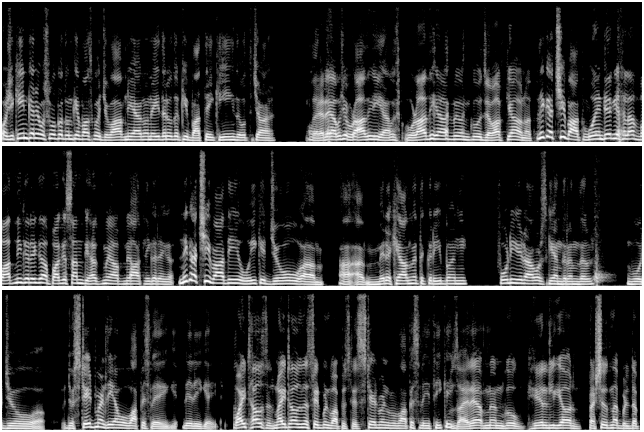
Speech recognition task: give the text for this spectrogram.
और यकीन करें उस वक्त उनके पास कोई जवाब नहीं आया। उन्होंने इधर उधर की बातें की दो चार अरे मुझे उड़ा दिया। उड़ा दिया आपने उनको जवाब क्या होना था? लेकिन अच्छी बात वो इंडिया के खिलाफ बात नहीं करेगा पाकिस्तान के हक में आपने बात नहीं करेगा। लेकिन अच्छी बात ये हुई कि जो अम, आ, आ, मेरे ख्याल में तकरीबन 48 आवर्स के अंदर अंदर वो जो जो स्टेटमेंट दिया वो वापस ले ले ली गई थी व्हाइट हाउस व्हाइट हाउस ने स्टेटमेंट वापस ले स्टेटमेंट वो वापस ली थी कि ज़ाहिर है आपने उनको घेर लिया और प्रेशर इतना बिल्डअप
